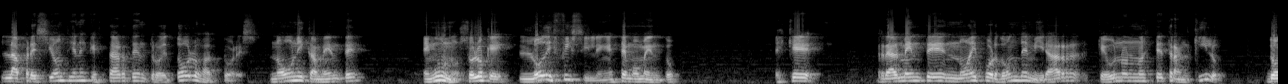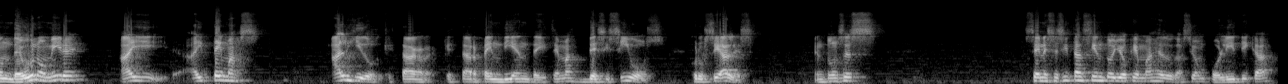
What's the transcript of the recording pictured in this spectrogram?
la presión tiene que estar dentro de todos los actores, no únicamente en uno. Solo que lo difícil en este momento es que realmente no hay por dónde mirar que uno no esté tranquilo. Donde uno mire, hay, hay temas álgidos que estar, que estar pendientes y temas decisivos, cruciales. Entonces, se necesita, siento yo, que más educación política,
